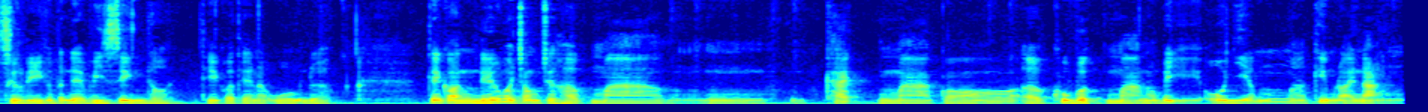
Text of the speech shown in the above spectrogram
xử lý cái vấn đề vi sinh thôi thì có thể là uống được. Thế còn nếu mà trong trường hợp mà ừ, khách mà có ở khu vực mà nó bị ô nhiễm kim loại nặng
